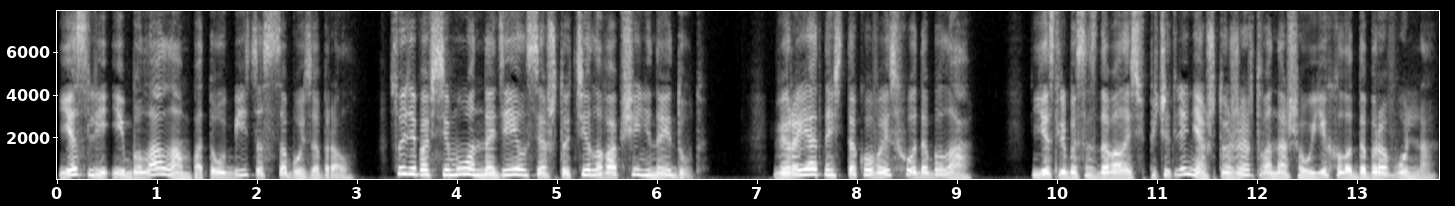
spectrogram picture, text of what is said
Если и была лампа, то убийца с собой забрал. Судя по всему, он надеялся, что тело вообще не найдут. Вероятность такого исхода была. Если бы создавалось впечатление, что жертва наша уехала добровольно,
